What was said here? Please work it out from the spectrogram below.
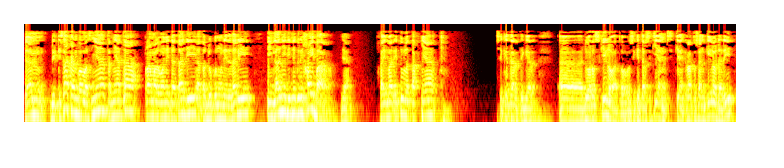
Dan dikisahkan bahwasanya ternyata peramal wanita tadi atau dukun wanita tadi tinggalnya di negeri Khaybar, ya. Khaybar itu letaknya sekitar tiga uh, 200 kilo atau sekitar sekian sekian ratusan kilo dari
